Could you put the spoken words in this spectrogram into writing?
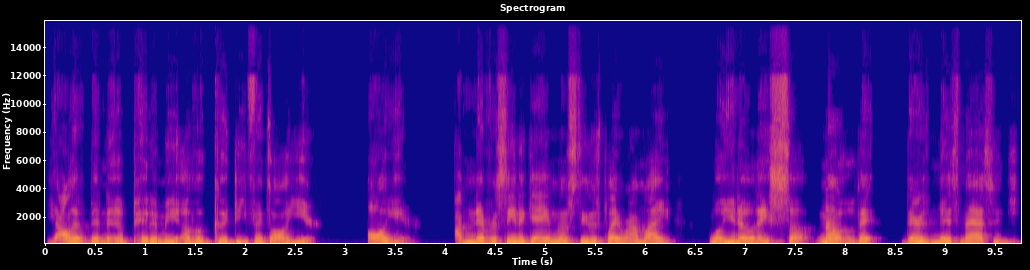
y'all have been the epitome of a good defense all year, all year. I've never seen a game the Steelers play where I'm like, well, you know, they suck. No, they there's mismatches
